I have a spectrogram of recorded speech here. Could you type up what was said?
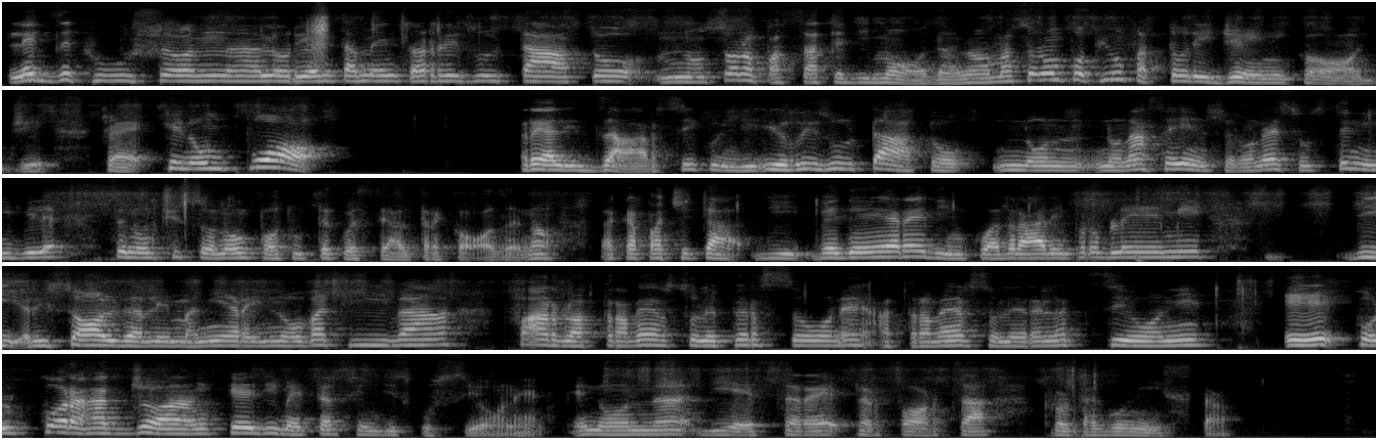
l'execution, l'orientamento al risultato non sono passate di moda, no? ma sono un po' più un fattore igienico oggi, cioè che non può realizzarsi, quindi il risultato non, non, ha senso, non è sostenibile se non ci sono un po' tutte queste altre cose, no? la capacità di vedere, di inquadrare i problemi, di risolverli in maniera innovativa, farlo attraverso le persone, attraverso le relazioni e col coraggio anche di mettersi in discussione e non di essere per forza protagonista.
